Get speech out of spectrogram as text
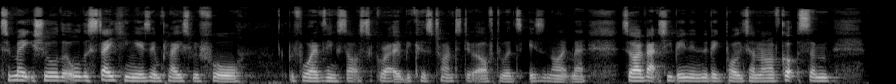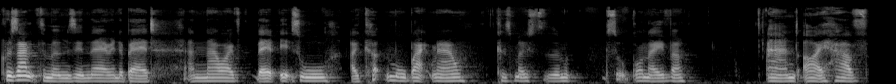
to make sure that all the staking is in place before before everything starts to grow because trying to do it afterwards is a nightmare. So I've actually been in the big polytunnel. I've got some chrysanthemums in there in a bed, and now I've it's all I cut them all back now because most of them are sort of gone over, and I have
